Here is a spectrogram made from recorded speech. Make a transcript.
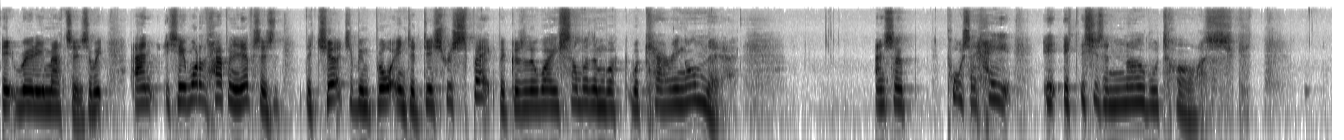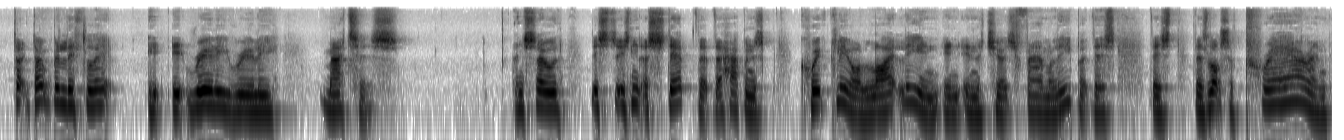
It really matters. And you see, what had happened in Ephesus, the church had been brought into disrespect because of the way some of them were, were carrying on there. And so Paul said, hey, it, it, this is a noble task. Don't, don't belittle it. it. It really, really matters. And so this isn't a step that, that happens quickly or lightly in, in, in, the church family, but there's, there's, there's lots of prayer and,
